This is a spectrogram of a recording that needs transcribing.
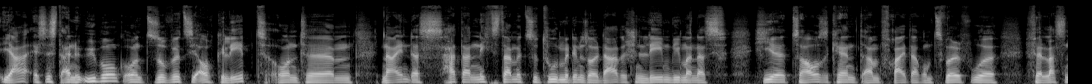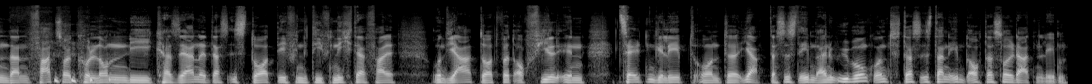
Ja, es ist eine Übung und so wird sie auch gelebt. Und ähm, nein, das hat dann nichts damit zu tun mit dem soldatischen Leben, wie man das hier zu Hause kennt. Am Freitag um 12 Uhr verlassen dann Fahrzeugkolonnen die Kaserne. Das ist dort definitiv nicht der Fall. Und ja, dort wird auch viel in Zelten gelebt. Und äh, ja, das ist eben eine Übung und das ist dann eben auch das Soldatenleben.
